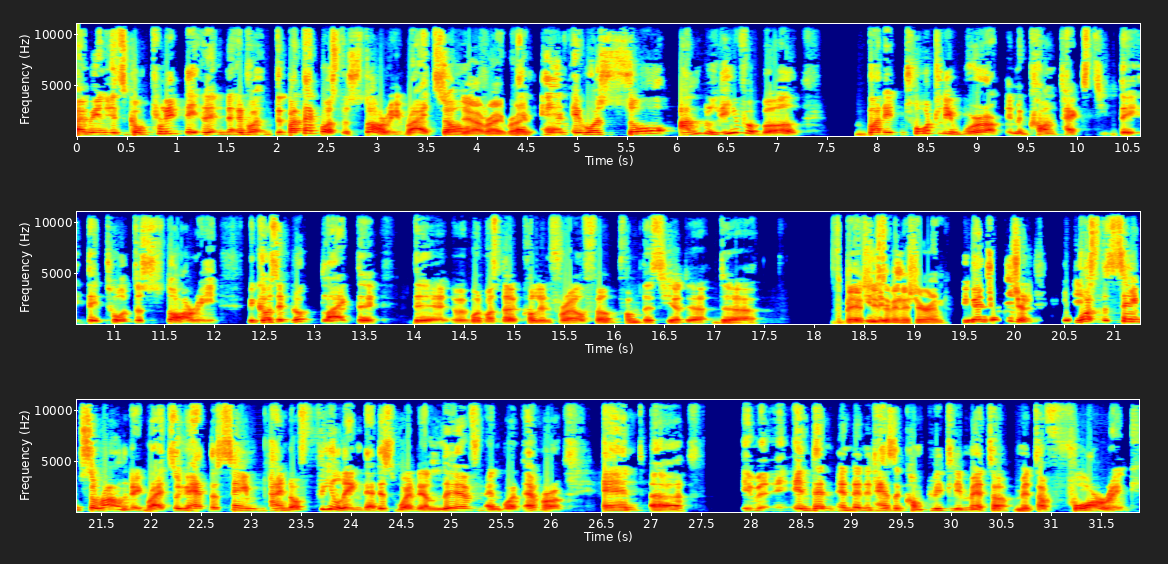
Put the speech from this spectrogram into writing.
I mean, it's completely, it, it was, but that was the story, right? So, yeah, right, right. And, and it was so unbelievable but it totally worked in the context they, they told the story because it looked like the the what was the Colin Farrell film from this year the the the Banshees the of Inisherin. It was the same surrounding, right? So you had the same kind of feeling that is where they live and whatever, and uh, and then and then it has a completely meta metaphoric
